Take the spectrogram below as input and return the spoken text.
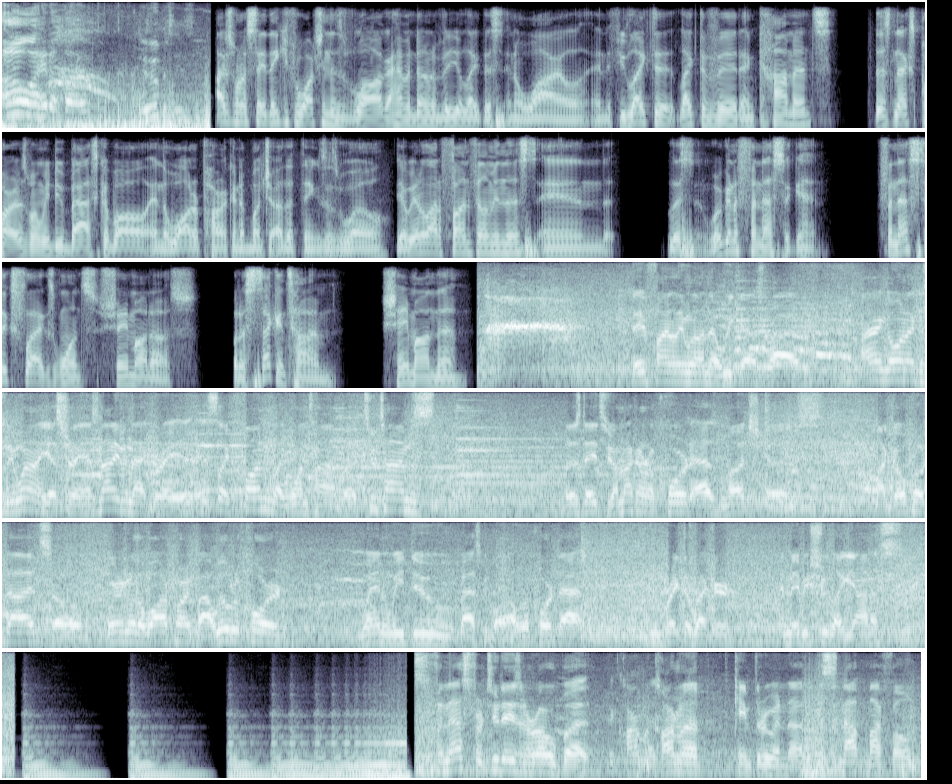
Oh, I hit a button. Oopsies. I just want to say thank you for watching this vlog. I haven't done a video like this in a while. And if you liked it, like the vid and comment. This next part is when we do basketball and the water park and a bunch of other things as well. Yeah, we had a lot of fun filming this. And listen, we're going to finesse again. Finesse Six Flags once, shame on us. But a second time, shame on them. Dave finally went on that weak ass ride. I ain't going on it because we went on it yesterday and it's not even that great. It- It's like fun like one time, but two times, but it's day two. I'm not gonna record as much because my GoPro died, so we're gonna go to the water park, but I will record when we do basketball. I'll record that, and break the record, and maybe shoot like Giannis. Finesse for two days in a row, but The karma. Karma came through and uh, this is not my phone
